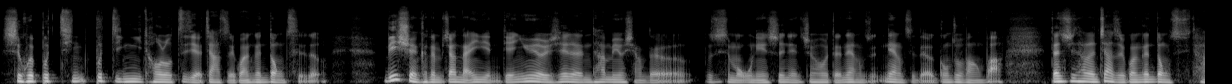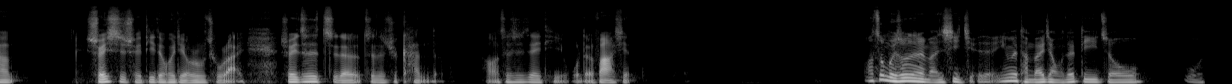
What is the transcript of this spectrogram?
是会不经不经意透露自己的价值观跟动词的。Vision 可能比较难一点点，因为有些人他没有想的不是什么五年、十年之后的那样子那样子的工作方法，但是他的价值观跟动词，他随时随地都会流露出来，所以这是值得值得去看的。好，这是这一题我的发现。哦，这么说真的蛮细节的，因为坦白讲，我在第一周我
